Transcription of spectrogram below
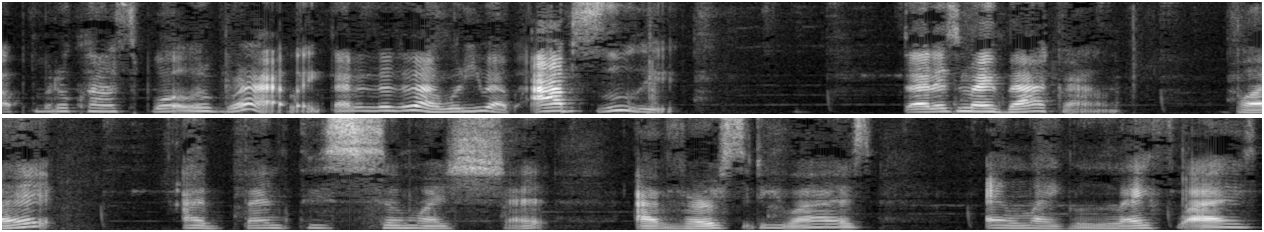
upper middle class spoiled little brat. Like, da da da da. What do you have? Absolutely. That is my background. But I've been through so much shit, adversity wise and like life wise.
